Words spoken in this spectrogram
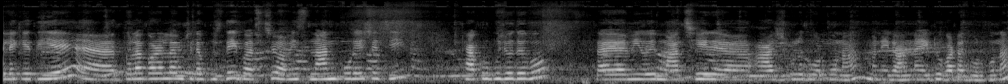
ছেলেকে দিয়ে তোলা করালাম সেটা বুঝতেই পারছ। আমি স্নান করে এসেছি। ঠাকুর পুজো দেবো। তাই আমি ওই মাছের আঁশগুলো ধরবো না মানে রান্না এঁটো কাটা ধরবো না।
